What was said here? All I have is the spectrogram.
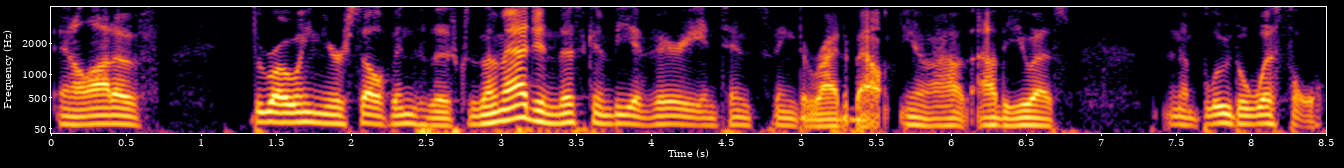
and a lot of throwing yourself into this because I imagine this can be a very intense thing to write about. You know how how the U.S. blew the whistle,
